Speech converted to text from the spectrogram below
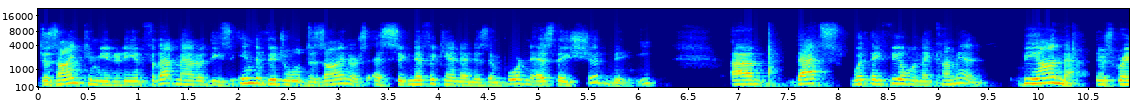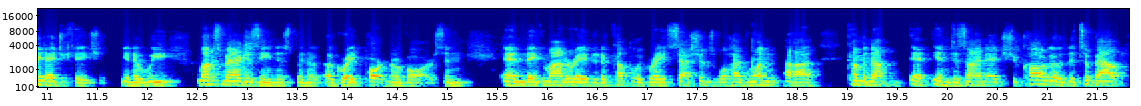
design community, and for that matter, these individual designers as significant and as important as they should be um, that's what they feel when they come in. beyond that, there's great education. You know, we Luxe Magazine has been a, a, great partner of ours, and and they've moderated a couple of great sessions. We'll have one uh, coming up at, in Design Edge Chicago that's about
